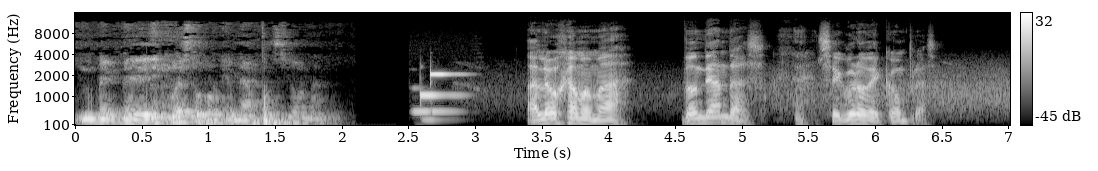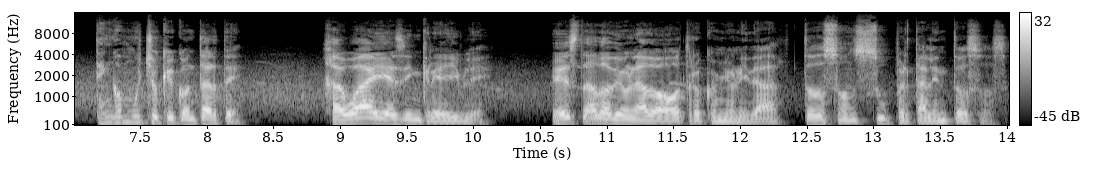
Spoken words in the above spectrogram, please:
me, me dedico a esto porque me apasiona. Aloha mamá, ¿dónde andas? Seguro de compras. Tengo mucho que contarte. Hawái es increíble. He estado de un lado a otro con mi unidad. Todos son súper talentosos.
